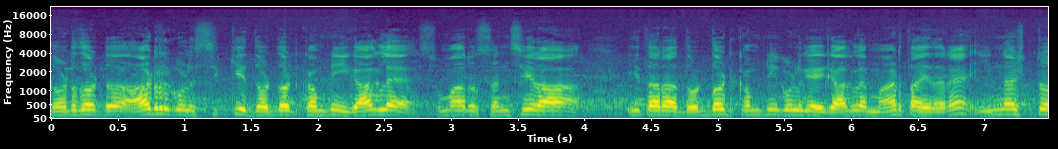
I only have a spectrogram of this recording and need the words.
ದೊಡ್ಡ ದೊಡ್ಡ ಆರ್ಡರ್ಗಳು ಸಿಕ್ಕಿ ದೊಡ್ಡ ದೊಡ್ಡ ಕಂಪ್ನಿ ಈಗಾಗಲೇ ಸುಮಾರು ಸನ್ಸೀರ ಈ ಥರ ದೊಡ್ಡ ದೊಡ್ಡ ಕಂಪ್ನಿಗಳಿಗೆ ಈಗಾಗಲೇ ಮಾಡ್ತಾ ಇದ್ದಾರೆ ಇನ್ನಷ್ಟು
